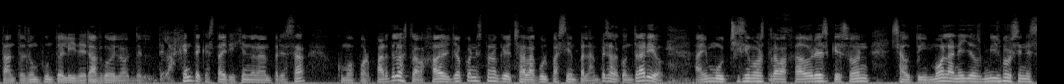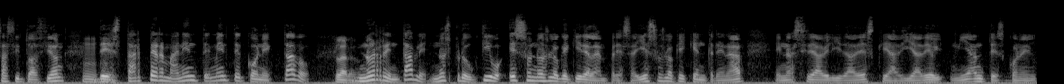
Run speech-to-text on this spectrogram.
tanto desde un punto de liderazgo de, la gente que está dirigiendo la empresa, como por parte de los trabajadores. Yo con esto no quiero echar la culpa siempre a la empresa, al contrario, hay muchísimos trabajadores que son, se autoinmolan ellos mismos en esa situación de estar permanentemente conectado. No es rentable, no es productivo, eso no es lo que quiere la empresa. Y eso es lo que hay que entrenar en una serie de habilidades que a día de hoy, ni antes con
